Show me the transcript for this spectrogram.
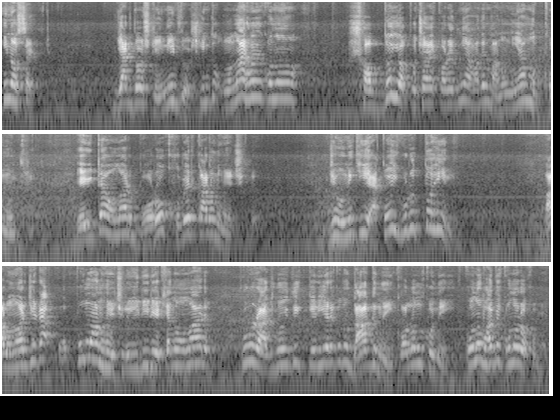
ইনোসেন্ট যার দোষ নেই, নির্দোষ। কিন্তু ওনার হয়ে কোনো শব্দই অপচয় করেননি আমাদের মাননীয় মুখ্যমন্ত্রী। এইটা ওনার বড় ক্ষোভের কারণ হয়েছিল যে উনি কি এতই গুরুত্বহীন? আর ওনার যেটা অপমান হয়েছিল ইডি রেট কেন ওনার পুরো রাজনৈতিক কেরিয়ারে কোনো দাগ নেই, কলঙ্ক নেই, কোনোভাবে কোনো রকমের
